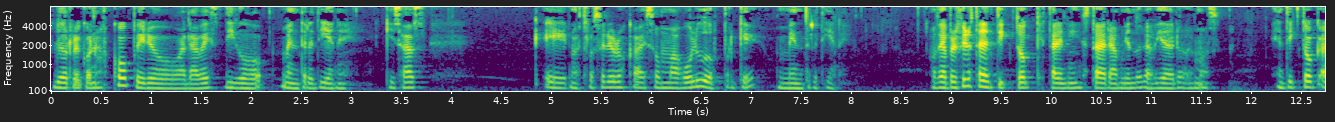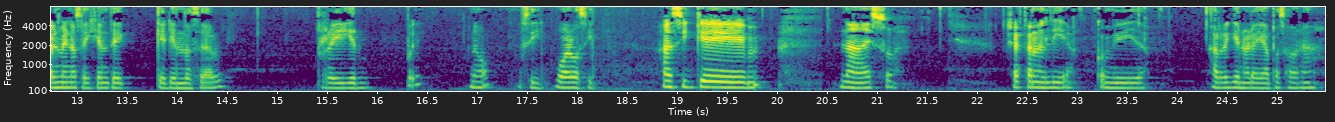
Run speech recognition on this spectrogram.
lo reconozco, pero a la vez digo, me entretiene. Quizás eh, nuestros cerebros cada vez son más boludos porque me entretiene. O sea, prefiero estar en TikTok que estar en Instagram viendo la vida de los demás. En TikTok al menos hay gente queriendo hacer reír, pues, ¿no? Sí, o algo así. Así que, nada, eso. Ya está en el día con mi vida. A que no le haya pasado nada.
